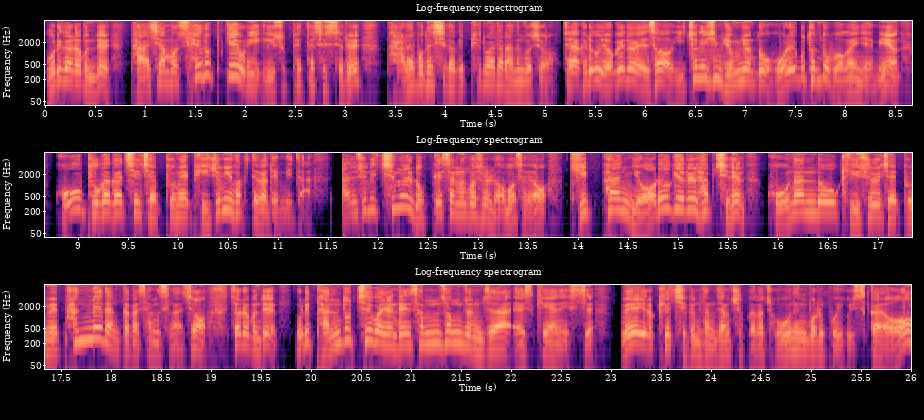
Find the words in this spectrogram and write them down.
우리가 여러분들 다시 한번 새롭게 우리 이수 페타시스를 바라보는 시각이 필요하다라는 거죠. 자 그리고 여기에 더해서 2026년도 올해부터는 또 뭐가 있냐면 고부가가치 제품 의 비중이 확대가 됩니다. 단순히 층을 높게 쌓는 것을 넘어서요. 기판 여러 개를 합치는 고난도 기술 제품의 판매 단가가 상승하죠. 자, 여러분들 우리 반도체 관련된 삼성전자, SK하이닉스 왜 이렇게 지금 당장 주가가 좋은 행보를 보이고 있을까요?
